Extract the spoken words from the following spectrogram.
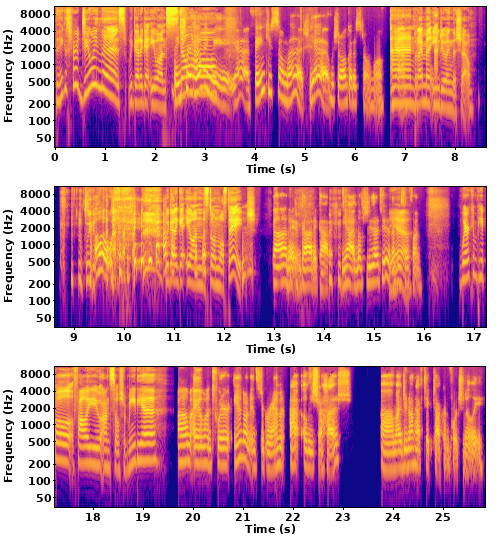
Thanks for doing this. We got to get you on Stonewall. Thanks for having me. Yeah. Thank you so much. Yeah. We should all go to Stonewall. Yeah, but I meant you doing the show. we got, Oh, we got to get you on the Stonewall stage. got it. Got it. Got it. Yeah. I'd love to do that too. That'd Yeah. be so fun. where can people follow you on social media Um, I am on Twitter and on Instagram at Alicia Hush. Um, I do not have TikTok, unfortunately.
